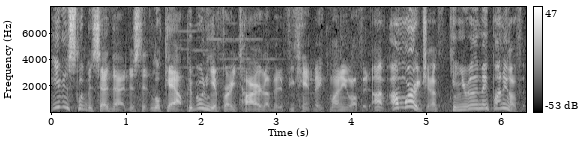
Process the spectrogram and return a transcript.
even Slootman said that is that look out, people are going to get very tired of it if you can't make money off it. I'm, I'm worried, Jeff. Can you really make money off it?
